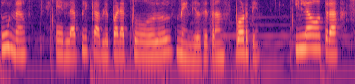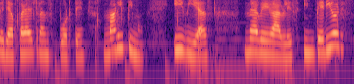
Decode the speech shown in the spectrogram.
Una es la aplicable para todos los medios de transporte y la otra sería para el transporte marítimo y vías navegables interiores.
